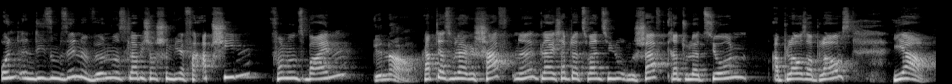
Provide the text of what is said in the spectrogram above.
Und in diesem Sinne würden wir uns, glaube ich, auch schon wieder verabschieden von uns beiden. Genau. Habt das wieder geschafft, ne? Gleich habt ihr 20 Minuten geschafft. Gratulation. Applaus, Applaus. Ja.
